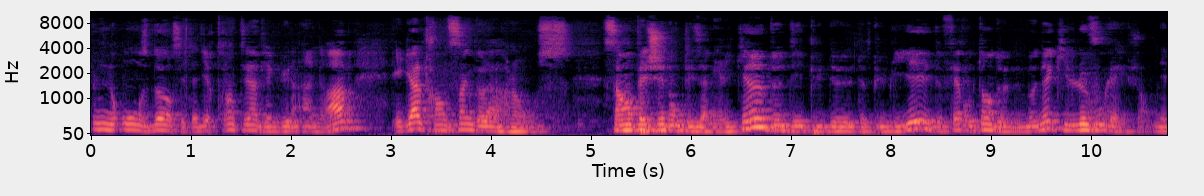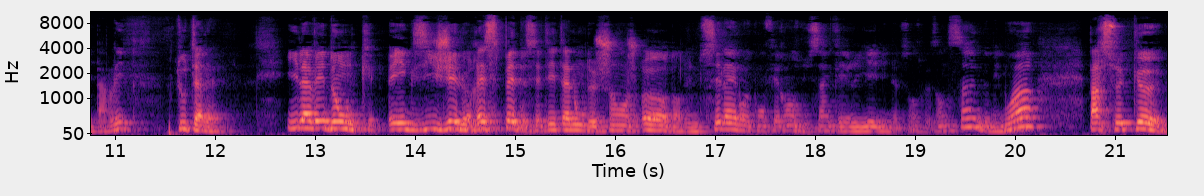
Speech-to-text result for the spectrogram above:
une once d'or, c'est-à-dire 31,1 grammes, égale 35 dollars l'once. Ça empêchait donc les Américains de, de, de, publier, de faire autant de monnaie qu'ils le voulaient. J'en ai parlé tout à l'heure. Il avait donc exigé le respect de cet étalon de change or dans une célèbre conférence du 5 février 1965 de mémoire, parce que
